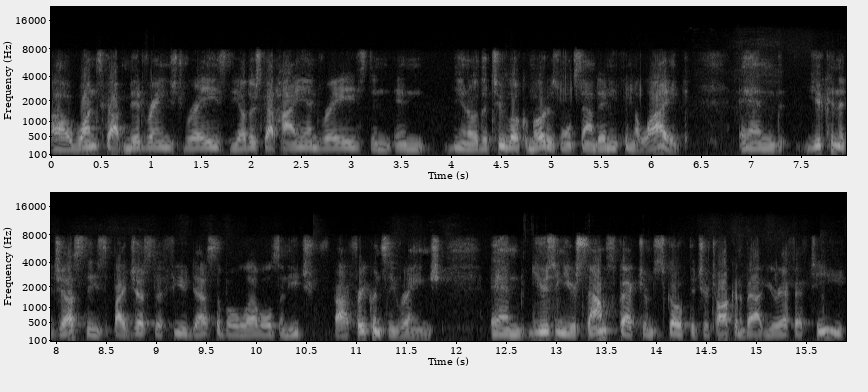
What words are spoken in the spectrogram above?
Uh, one's got mid-range raised, the other's got high-end raised, and and you know the two locomotives won't sound anything alike. And you can adjust these by just a few decibel levels in each uh, frequency range. And using your sound spectrum scope that you're talking about, your FFT,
